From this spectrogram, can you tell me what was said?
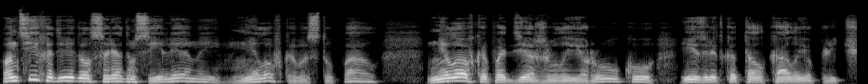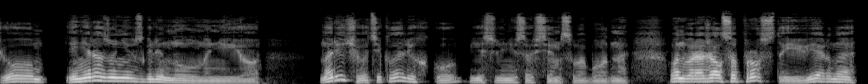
Он тихо двигался рядом с Еленой, неловко выступал, неловко поддерживал ее руку, изредка толкал ее плечом и ни разу не взглянул на нее — но его текла легко, если не совсем свободно. Он выражался просто и верно,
